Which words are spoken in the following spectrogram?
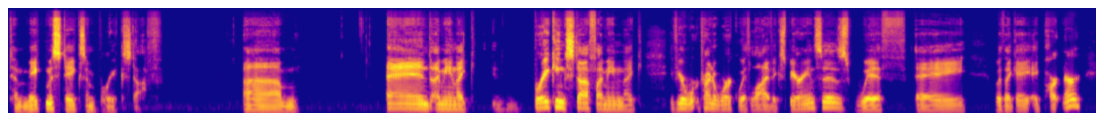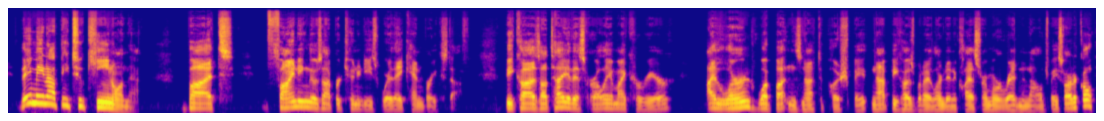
to make mistakes and break stuff. Um, and I mean, like breaking stuff. I mean, like if you're trying to work with live experiences with a with like a, a partner, they may not be too keen on that. But finding those opportunities where they can break stuff. Because I'll tell you this early in my career, I learned what buttons not to push, not because what I learned in a classroom or read in a knowledge base article.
